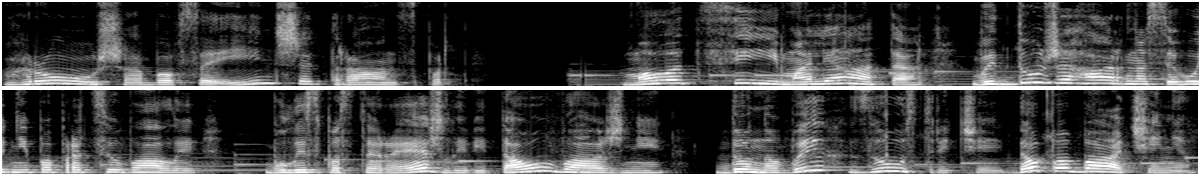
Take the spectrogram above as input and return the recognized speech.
Груша, бо все інше транспорт. Молодці, малята! Ви дуже гарно сьогодні попрацювали, були спостережливі та уважні. До нових зустрічей, до побачення!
